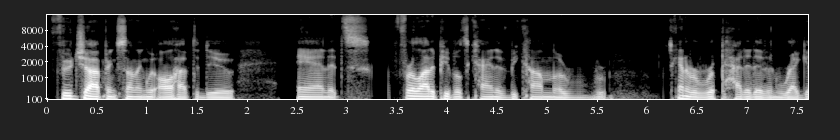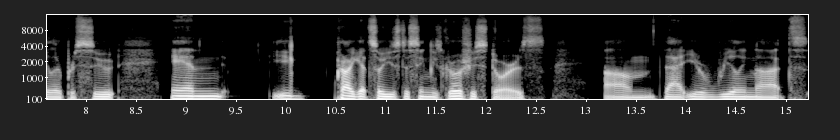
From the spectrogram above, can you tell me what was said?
food shopping something we all have to do and it's for a lot of people it's kind of become a it's kind of a repetitive and regular pursuit. And you probably get so used to seeing these grocery stores um, that you're really not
